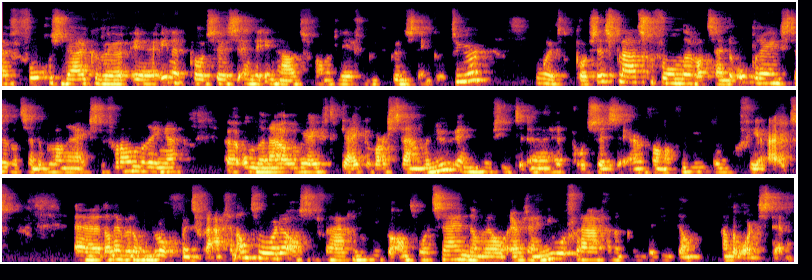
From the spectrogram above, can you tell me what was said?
En vervolgens duiken we eh, in het proces en de inhoud van het leergebied kunst en cultuur. Hoe heeft het proces plaatsgevonden? Wat zijn de opbrengsten? Wat zijn de belangrijkste veranderingen? Uh, om daarna weer even te kijken waar staan we nu en hoe ziet uh, het proces er vanaf nu ongeveer uit. Dan hebben we nog een blok met vragen en antwoorden. Als de vragen nog niet beantwoord zijn, dan wel er zijn nieuwe vragen, dan kunnen we die dan aan de orde stellen.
